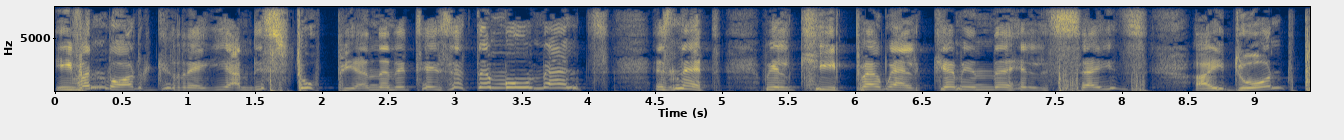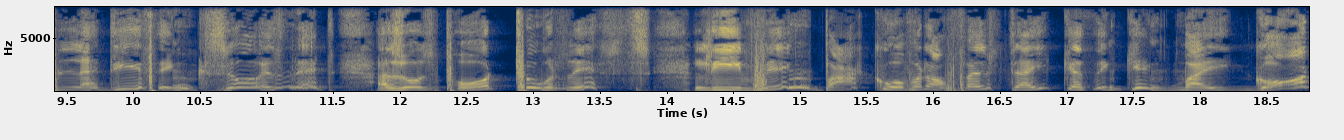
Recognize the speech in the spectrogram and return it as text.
Even more grey and dystopian than it is at the moment, isn't it? We'll keep a welcome in the hillsides. I don't bloody think so, isn't it? As those poor tourists leaving back over Offa's Dyke are thinking, my God,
